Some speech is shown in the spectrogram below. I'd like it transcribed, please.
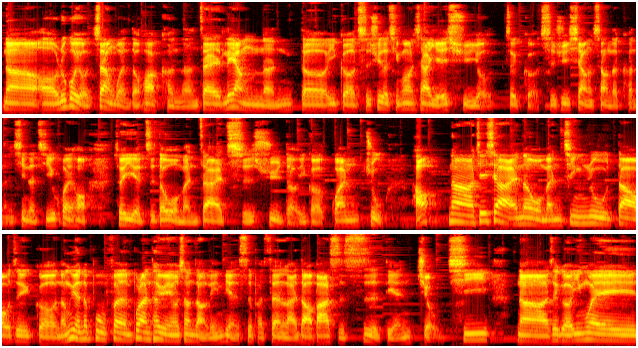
那呃，如果有站稳的话，可能在量能的一个持续的情况下，也许有这个持续向上的可能性的机会，哈。所以也值得我们在持续的一个关注。好，那接下来呢，我们进入到这个能源的部分，布兰特原油上涨零点四 percent，来到八十四点九七。那这个因为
